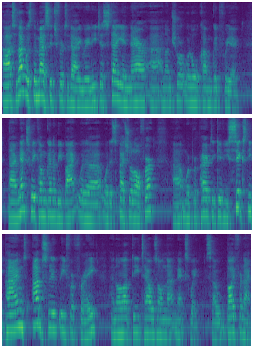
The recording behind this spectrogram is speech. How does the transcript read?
Uh, so that was the message for today really. Just stay in there uh, and I'm sure it will all come good for you. Now next week I'm going to be back with a, with a special offer. Uh, we're prepared to give you £60 absolutely for free and I'll have details on that next week. So bye for now.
